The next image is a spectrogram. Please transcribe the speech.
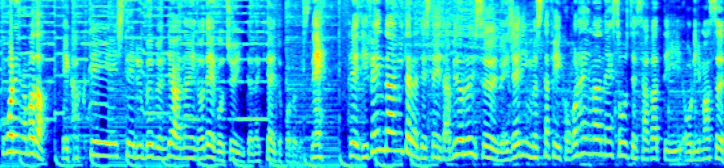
ここら辺がまだ、えー、確定している部分ではないので、ご注意いただきたいところですね。で、ディフェンダー見たらですね、ダビド・ルイス、ベジャリン・ムスタフィ、ここら辺がね、総じて下がっております。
